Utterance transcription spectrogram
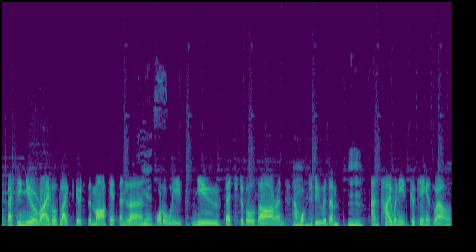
especially new arrivals, like to go to the market and learn yes. what all these new vegetables are and, and mm-hmm. what to do with them. Mm-hmm. And Taiwanese cooking as well.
